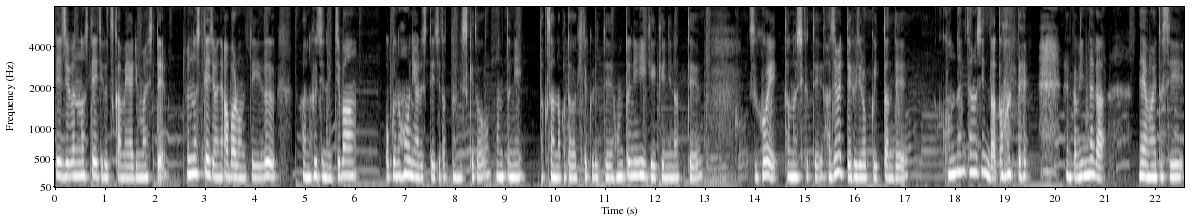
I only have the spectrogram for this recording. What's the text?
で、自分のステージ2日目やりまして、自分のステージはね、アバロンっていう、あの、富士の一番奥の方にあるステージだったんですけど、本当にたくさんの方が来てくれて、本当にいい経験になって、すごい楽しくて、初めてフジロック行ったんで、こんなに楽しいんだと思って、なんかみんながね、毎年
